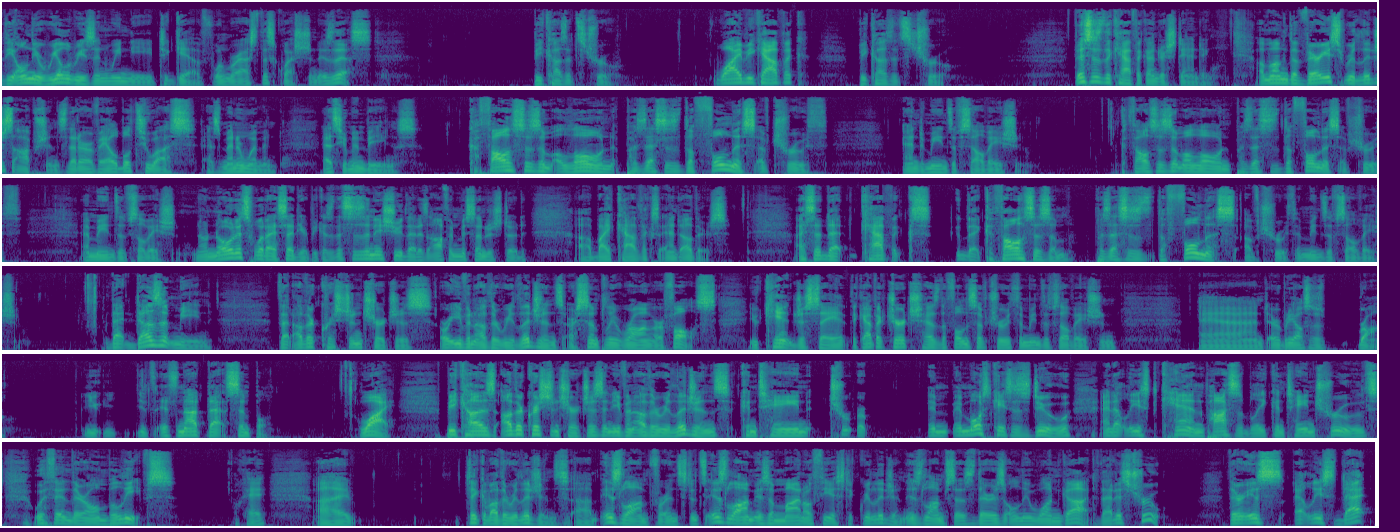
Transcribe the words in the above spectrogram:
the only real reason we need to give when we're asked this question is this because it's true. Why be Catholic? Because it's true. This is the Catholic understanding. Among the various religious options that are available to us as men and women, as human beings, Catholicism alone possesses the fullness of truth and means of salvation. Catholicism alone possesses the fullness of truth a means of salvation. Now, notice what I said here because this is an issue that is often misunderstood uh, by Catholics and others. I said that Catholics, that Catholicism possesses the fullness of truth and means of salvation. That doesn't mean that other Christian churches or even other religions are simply wrong or false. You can't just say the Catholic Church has the fullness of truth and means of salvation, and everybody else is wrong. You, it's not that simple. Why? Because other Christian churches and even other religions contain, tr- in, in most cases, do, and at least can possibly contain truths within their own beliefs. Okay? Uh, think of other religions. Um, Islam, for instance, Islam is a monotheistic religion. Islam says there is only one God. That is true. There is at least that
